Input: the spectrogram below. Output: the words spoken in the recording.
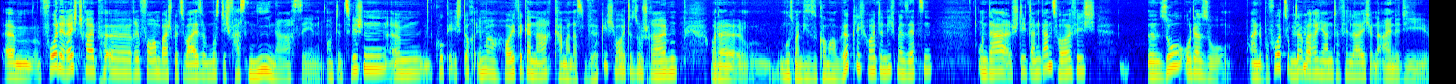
ähm, vor der Rechtschreibreform beispielsweise musste ich fast nie nachsehen. Und inzwischen ähm, gucke ich doch immer häufiger nach, kann man das wirklich heute so schreiben? Oder äh, muss man dieses Komma wirklich heute nicht mehr setzen? Und da steht dann ganz häufig äh, so oder so eine bevorzugte mhm. Variante vielleicht und eine, die,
